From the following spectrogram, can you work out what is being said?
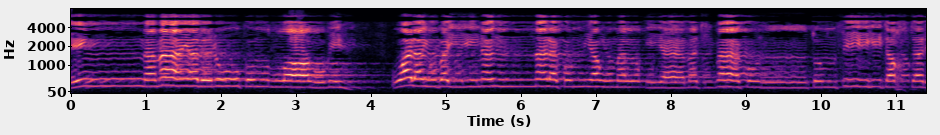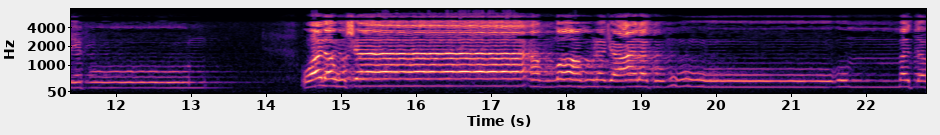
إنما يبلوكم الله به وليبينن لكم يوم القيامة ما كنتم فيه تختلفون. ولو شاء الله لجعلكم أمة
